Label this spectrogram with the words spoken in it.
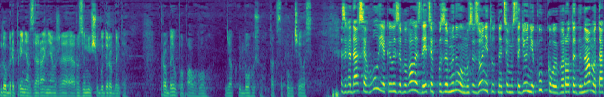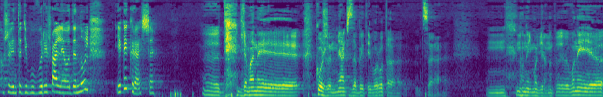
Добре прийняв зарані, вже розумів, що буде робити. Пробив, попав гол. Дякую Богу, що так все вийшло. Згадався гол, який ви забивали, здається, в позаминулому сезоні тут на цьому стадіоні Кубковий ворота Динамо. Також він тоді був вирішальний 1-0. Який краще? Е, Для мене кожен м'яч забитий ворота це ну, неймовірно. Вони е,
